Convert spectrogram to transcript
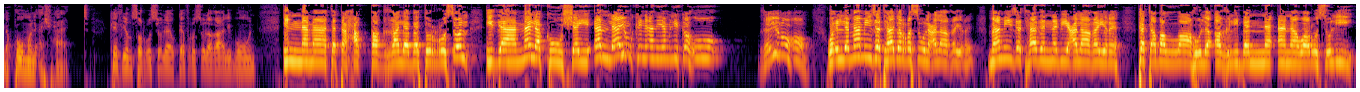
يقوم الأشهاد. كيف ينصر رسله وكيف رسله غالبون؟ إنما تتحقق غلبة الرسل إذا ملكوا شيئا لا يمكن أن يملكه غيرهم. وإلا ما ميزة هذا الرسول على غيره؟ ما ميزة هذا النبي على غيره؟ كتب الله لأغلبن أنا ورسلي.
